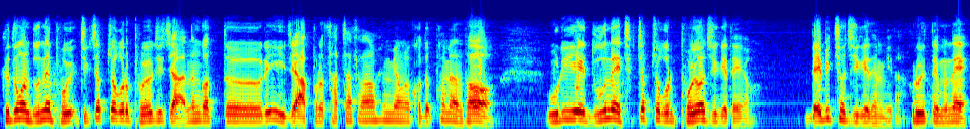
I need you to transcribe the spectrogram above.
그동안 눈에 보이, 직접적으로 보여지지 않은 것들이 이제 앞으로 4차 산업혁명을 거듭하면서 우리의 눈에 직접적으로 보여지게 돼요. 내비쳐지게 됩니다. 그렇기 때문에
